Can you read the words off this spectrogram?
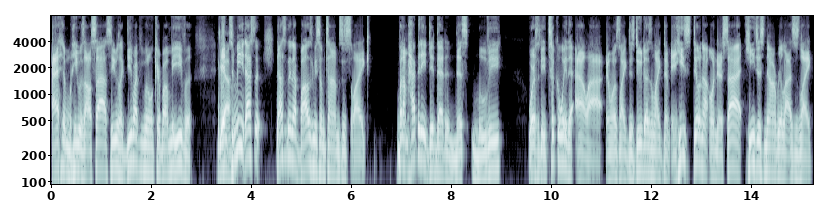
at him when he was outside. So he was like, these white people don't care about me either. Yeah. And to me, that's the that's the thing that bothers me sometimes. Is like, but I'm happy they did that in this movie. Whereas they took away the ally and was like, this dude doesn't like them, and he's still not on their side. He just now realizes like,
